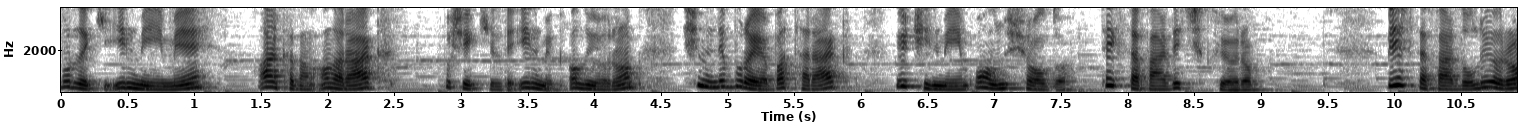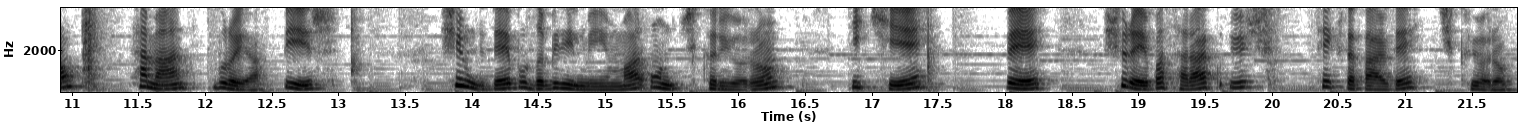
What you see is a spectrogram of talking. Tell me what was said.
buradaki ilmeğimi arkadan alarak bu şekilde ilmek alıyorum. Şimdi buraya batarak 3 ilmeğim olmuş oldu. Tek seferde çıkıyorum. Bir sefer doluyorum. Hemen buraya 1 Şimdi de burada bir ilmeğim var. Onu çıkarıyorum. 2 ve şuraya batarak 3 tek seferde çıkıyorum.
